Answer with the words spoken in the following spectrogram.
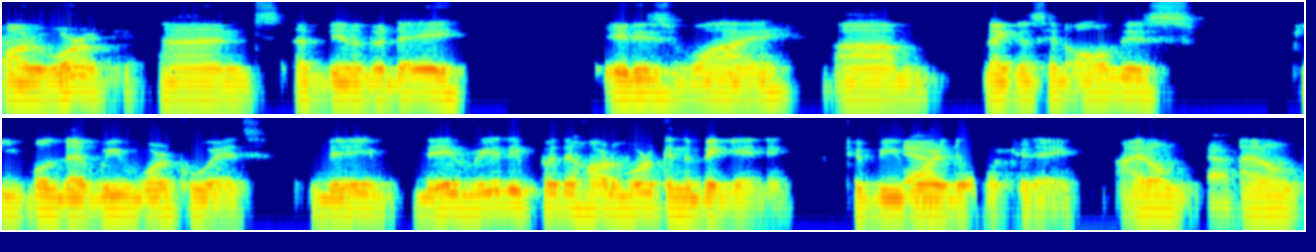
Right. hard work, and at the end of the day, it is why, um, like I said, all these people that we work with, they they really put the hard work in the beginning to be yeah. where they are today. I don't yeah. I don't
